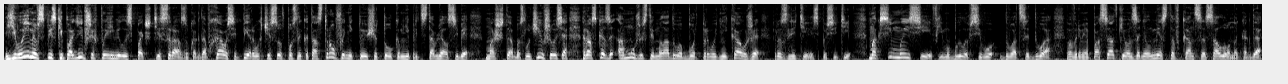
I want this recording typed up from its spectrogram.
Его имя в списке погибших появилось почти сразу, когда в хаосе первых часов после катастрофы никто еще толком не представлял себе масштаба случившегося, рассказы о мужестве молодого бортпроводника уже разлетелись по сети. Максим Моисеев, ему было всего 22. Во время посадки он занял место в конце салона. Когда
